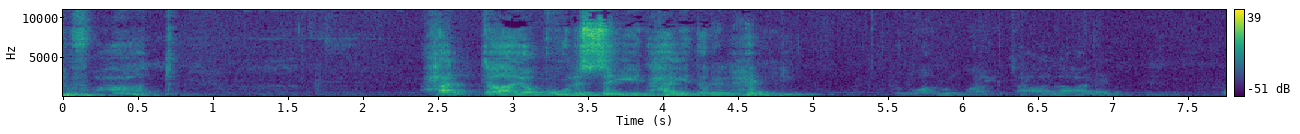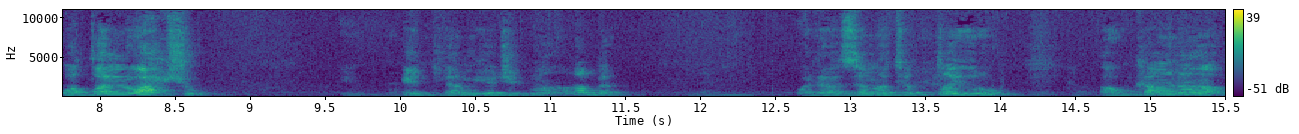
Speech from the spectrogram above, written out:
دفعات. حتى يقول السيد حيدر الحلي رضوان الله تعالى عليه وطل الوحش إذ لم يجد مهربا ولازمت الطير أو كانها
